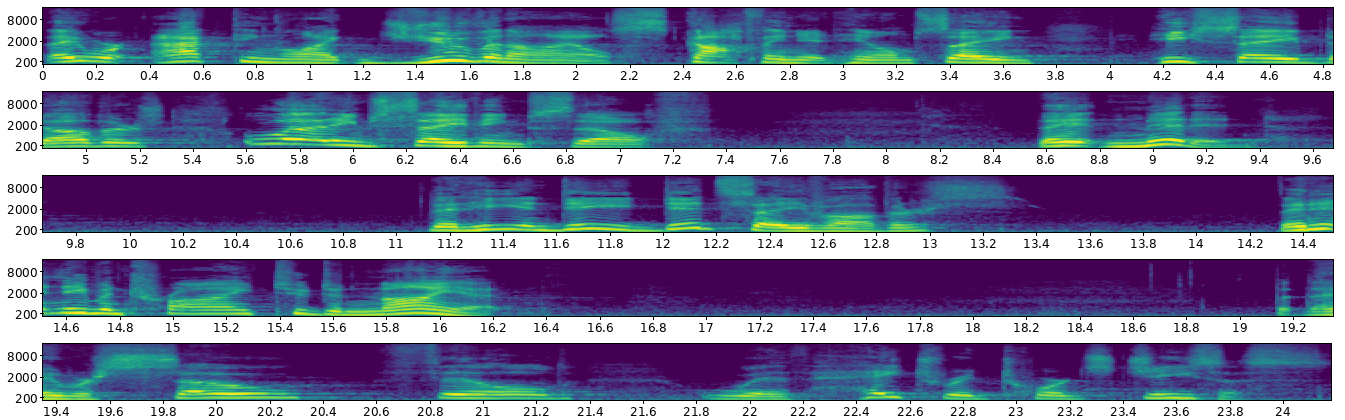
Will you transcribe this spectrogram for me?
They were acting like juveniles, scoffing at him, saying, He saved others, let him save himself. They admitted that he indeed did save others. They didn't even try to deny it. But they were so filled with hatred towards Jesus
